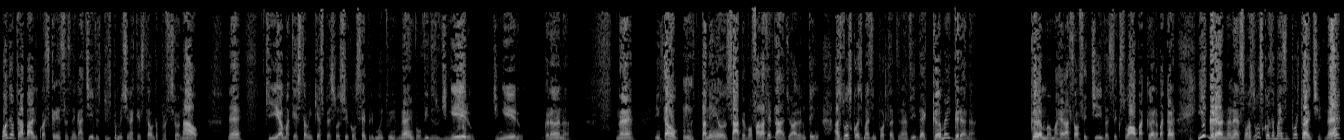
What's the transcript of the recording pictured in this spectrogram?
Quando eu trabalho com as crenças negativas, principalmente na questão da profissional, né? Que é uma questão em que as pessoas ficam sempre muito né, envolvidas, o dinheiro, dinheiro, grana, né? Então, também eu, sabe, eu vou falar a verdade, olha, não tem. As duas coisas mais importantes na vida é cama e grana cama, uma relação afetiva, sexual, bacana, bacana, e grana, né? São as duas coisas mais importantes, né?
